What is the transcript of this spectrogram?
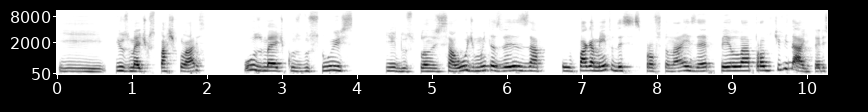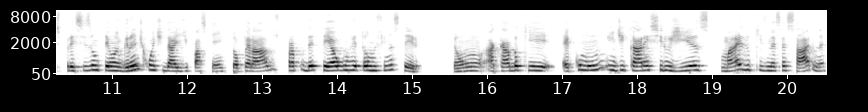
E, e os médicos particulares. Os médicos do SUS e dos planos de saúde, muitas vezes a, o pagamento desses profissionais é pela produtividade. Então, eles precisam ter uma grande quantidade de pacientes operados para poder ter algum retorno financeiro. Então, acaba que é comum indicarem cirurgias mais do que necessário, né?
